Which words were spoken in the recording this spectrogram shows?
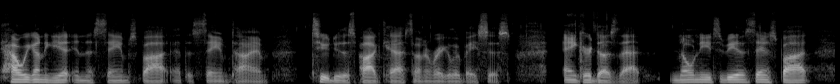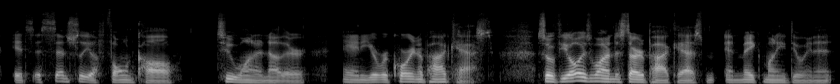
How are we going to get in the same spot at the same time to do this podcast on a regular basis? Anchor does that. No need to be in the same spot. It's essentially a phone call to one another, and you're recording a podcast. So if you always wanted to start a podcast and make money doing it,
